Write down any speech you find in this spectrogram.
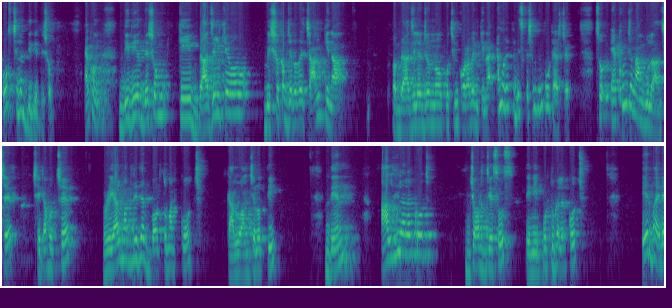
কোচ ছিলেন দিদিয়ের দেশম। এখন দিদিয়ের দেশম কি ব্রাজিলকেও বিশ্বকাপ জেতাতে চান কিনা বা ব্রাজিলের জন্য কোচিং করাবেন কিনা, এমন একটা ডিসকাশন কিন্তু উঠে আসছে। সো এখন যে নামগুলো আছে, সেটা হচ্ছে রিয়াল মাদ্রিদের বর্তমান coach Carlo Ancelotti then Al হিলালের কোচ, জর্জ জেসুস, তিনি পর্তুগালের কোচ। এর বাইরে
